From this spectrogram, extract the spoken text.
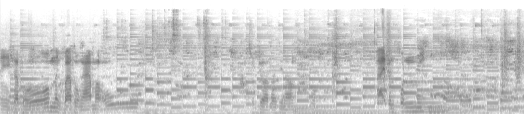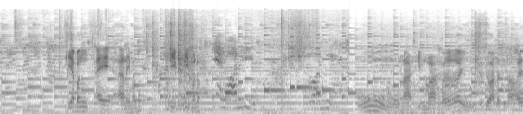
นี่ครับผมหนึ่งปลาตัวงามมาโอ้สุดยอดเลยพี่น้องขายต้นทุนเทียบบังไออะไรมันต้องตีบตีบมันต้องเนี่ยรออันนี้อยู่รออันนี้โอ้น่ากินมากเลยสุดยอดเลยพี่น้องเอ้ย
